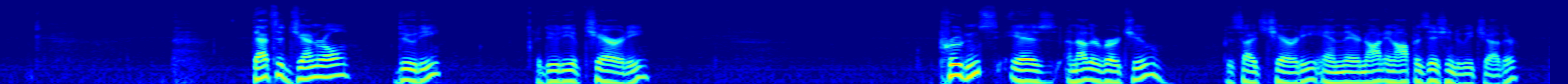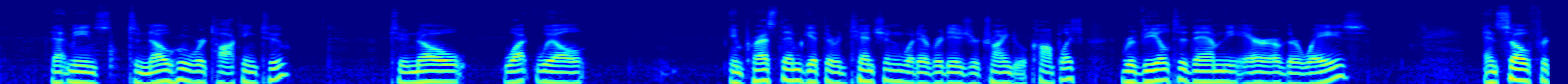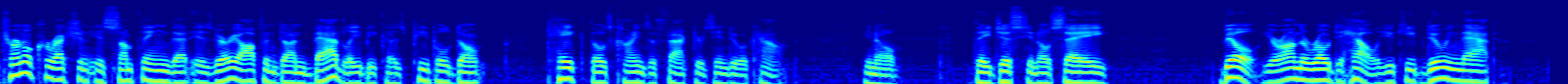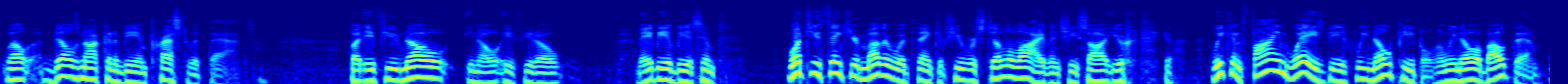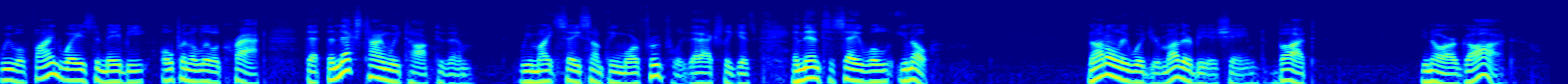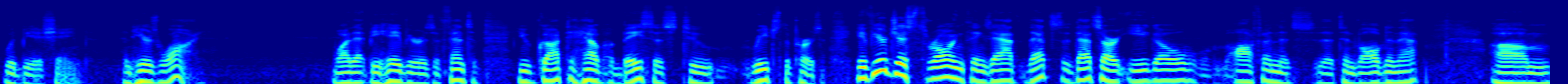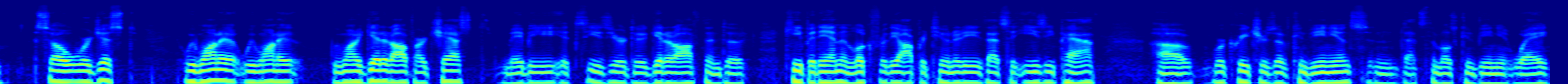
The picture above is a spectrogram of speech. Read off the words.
That's a general duty, a duty of charity. Prudence is another virtue besides charity, and they're not in opposition to each other. That means to know who we're talking to, to know what will impress them, get their attention, whatever it is you're trying to accomplish, reveal to them the error of their ways. And so fraternal correction is something that is very often done badly because people don't take those kinds of factors into account. You know, they just, you know, say, Bill, you're on the road to hell. You keep doing that. Well, Bill's not going to be impressed with that. But if you know, you know, if you know, maybe it'd be a simple. What do you think your mother would think if she were still alive and she saw you? You know, we can find ways. If we know people and we know about them, we will find ways to maybe open a little crack. That the next time we talk to them, we might say something more fruitfully. That actually gets, and then to say, well, you know, not only would your mother be ashamed, but you know, our God would be ashamed. And here's why why that behavior is offensive. You've got to have a basis to reach the person. If you're just throwing things at that's that's our ego often that's that's involved in that. Um, so we're just we want to we want to we want to get it off our chest. Maybe it's easier to get it off than to keep it in and look for the opportunities. That's the easy path. Uh, we're creatures of convenience, and that's the most convenient way.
